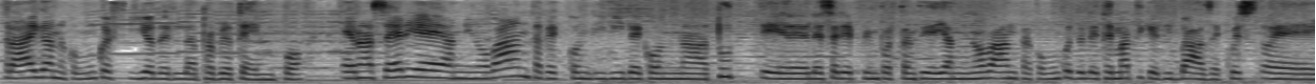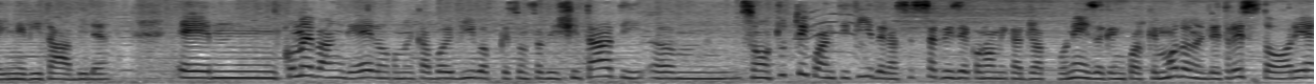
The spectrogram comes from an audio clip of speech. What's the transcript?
Trigan comunque è figlio del proprio tempo. È una serie anni 90 che condivide con tutte le serie più importanti degli anni 90 comunque delle tematiche di base, questo è inevitabile. E, mh, come Evangelion, come Cowboy Bebop che sono stati citati, um, sono tutti quanti figli della stessa crisi economica giapponese che in qualche modo nelle tre storie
